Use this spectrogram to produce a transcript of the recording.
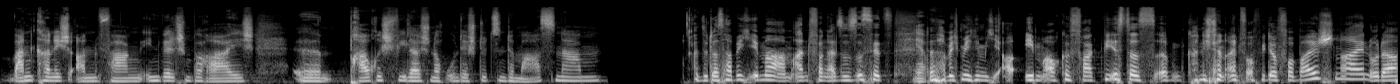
wann kann ich anfangen? In welchem Bereich? Ähm, brauche ich vielleicht noch unterstützende Maßnahmen? Also das habe ich immer am Anfang. Also es ist jetzt, Ja. das habe ich mich nämlich eben auch gefragt, wie ist das, ähm, kann ich dann einfach wieder vorbeischneiden oder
